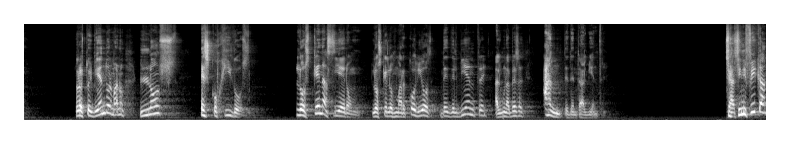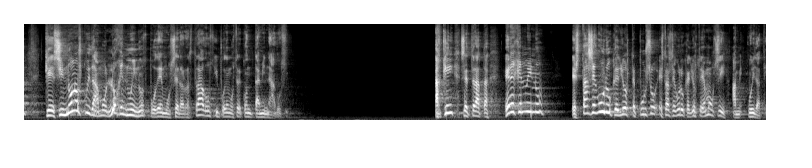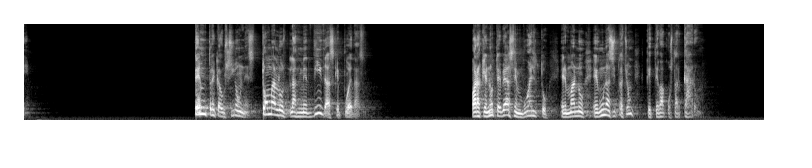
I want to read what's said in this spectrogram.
Pero estoy viendo, hermano, los escogidos, los que nacieron, los que los marcó Dios desde el vientre, algunas veces antes de entrar al vientre. O sea, significa que si no nos cuidamos, los genuinos podemos ser arrastrados y podemos ser contaminados. Aquí se trata, ¿eres genuino? ¿Estás seguro que Dios te puso? ¿Estás seguro que Dios te llamó? Sí, a mí, cuídate. Ten precauciones, toma las medidas que puedas para que no te veas envuelto, hermano, en una situación que te va a costar caro.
